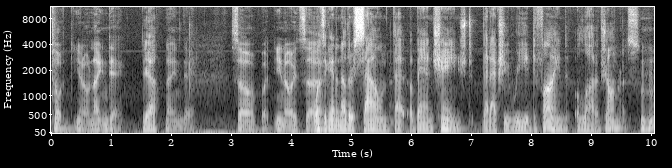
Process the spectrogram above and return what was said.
to, you know, night and day, yeah night and day. So, but you know, it's uh, once again another sound that a band changed that actually redefined a lot of genres hmm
